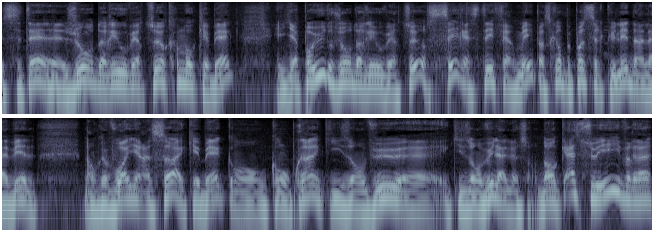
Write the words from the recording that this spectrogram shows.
c'était jour de réouverture comme au Québec. Il n'y a pas eu de jour de réouverture. C'est resté fermé parce qu'on peut pas circuler dans la ville. Donc, voyant ça à Québec, on comprend qu'ils ont vu euh, qu'ils ont vu la leçon. Donc, à suivre,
